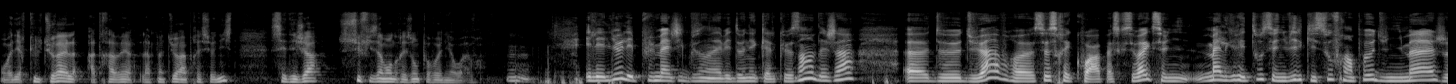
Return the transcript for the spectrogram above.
on va dire, culturel à travers la peinture impressionniste, c'est déjà suffisamment de raisons pour venir au Havre. Et les lieux les plus magiques, vous en avez donné quelques-uns déjà, euh, de, du Havre, euh, ce serait quoi? Parce que c'est vrai que c'est malgré tout, c'est une ville qui souffre un peu d'une image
